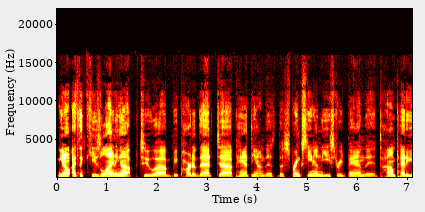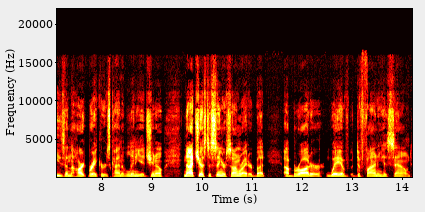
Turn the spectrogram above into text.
You know, I think he's lining up to uh, be part of that uh, pantheon, the, the Springsteen and the E Street Band, the Tom Petty's and the Heartbreakers kind of lineage, you know, not just a singer songwriter, but a broader way of defining his sound.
